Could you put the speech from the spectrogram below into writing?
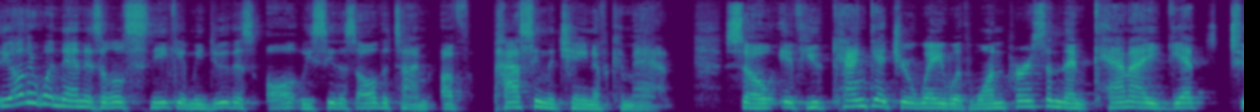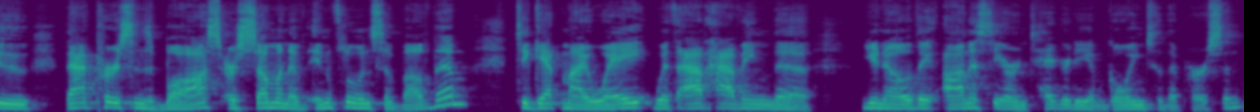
The other one then is a little sneaky, and we do this all, we see this all the time of passing the chain of command. So if you can't get your way with one person, then can I get to that person's boss or someone of influence above them to get my way without having the, you know, the honesty or integrity of going to the person?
